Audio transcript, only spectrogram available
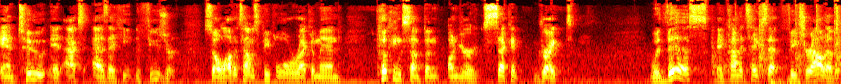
and two, it acts as a heat diffuser. So a lot of times people will recommend cooking something on your second grate. With this, it kind of takes that feature out of it.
